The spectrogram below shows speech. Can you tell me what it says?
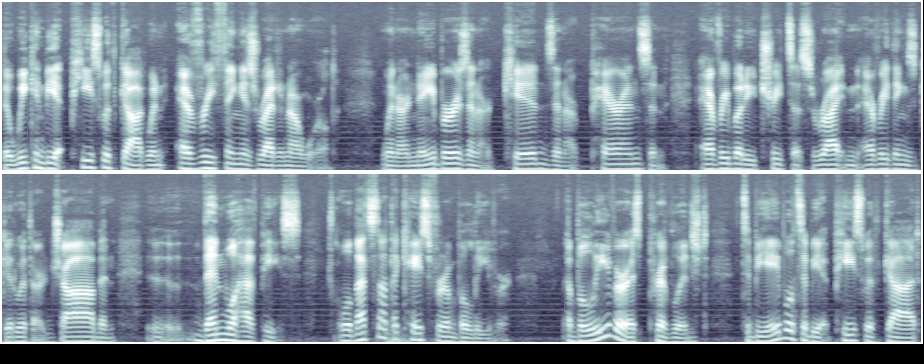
that we can be at peace with God when everything is right in our world, when our neighbors and our kids and our parents and everybody treats us right and everything's good with our job, and uh, then we'll have peace. Well, that's not the case for a believer. A believer is privileged to be able to be at peace with God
